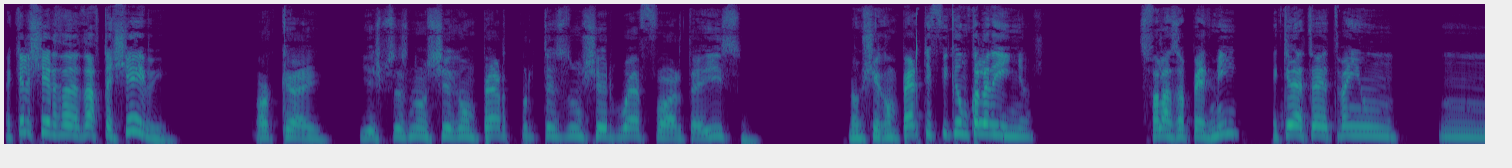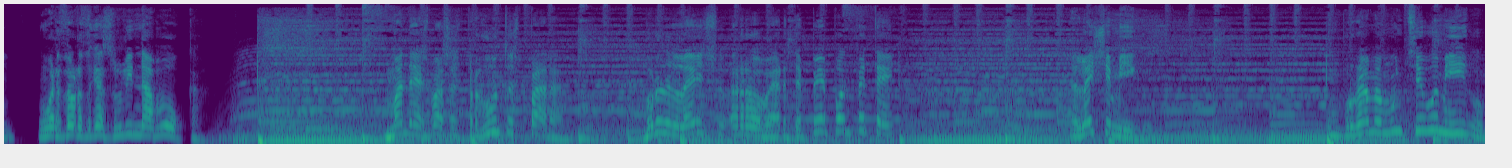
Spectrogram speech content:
Aquele cheiro da, da aftershave. Ok. E as pessoas não chegam perto porque tens um cheiro bué forte, é isso? Não chegam perto e ficam caladinhos. Se falas ao pé de mim, aquilo é também um, um, um ardor de gasolina à boca. Mandem as vossas perguntas para brunaleixo.rtp.pt Aleixo Amigo. Um programa muito seu amigo.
